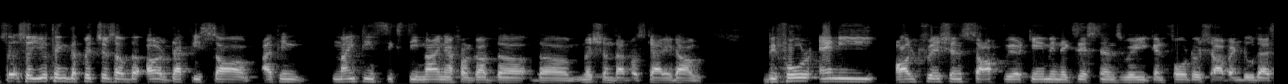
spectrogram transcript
So, so you think the pictures of the Earth that we saw, I think 1969, I forgot the, the mission that was carried out, before any alteration software came in existence where you can Photoshop and do that,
